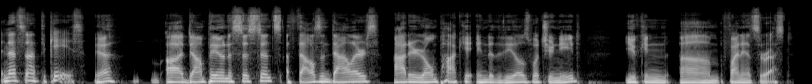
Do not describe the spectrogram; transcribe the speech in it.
and that's not the case. Yeah. Uh, down payment assistance, thousand dollars out of your own pocket into the deal is what you need. You can um, finance the rest.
